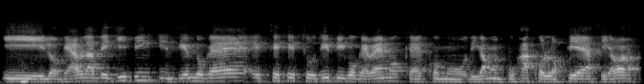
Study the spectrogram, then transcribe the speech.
Y lo que hablas de keeping, entiendo que es este gesto típico que vemos, que es como, digamos, empujar con los pies hacia abajo.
